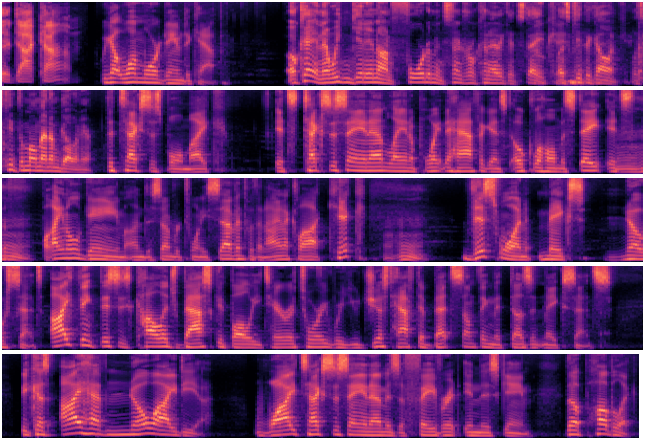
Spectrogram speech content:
Serta.com. We got one more game to cap. Okay, and then we can get in on Fordham and Central Connecticut State. Okay. Let's keep it going. Let's keep the momentum going here. The Texas Bowl, Mike. It's Texas A&M laying a point and a half against Oklahoma State. It's the mm-hmm. final game on December 27th with a nine o'clock kick. Mm-hmm. This one makes no sense. I think this is college basketball territory where you just have to bet something that doesn't make sense. Because I have no idea why Texas A&M is a favorite in this game. The public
